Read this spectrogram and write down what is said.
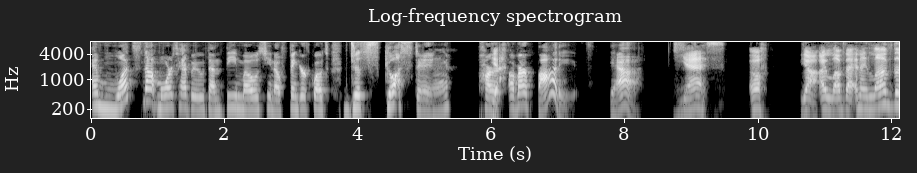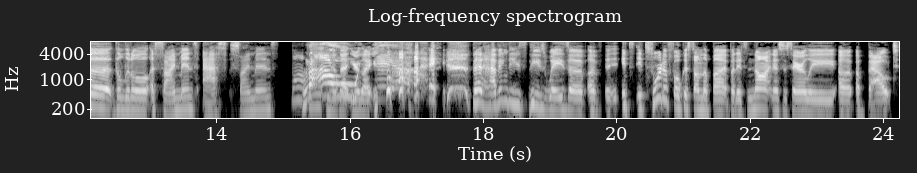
And what's not more taboo than the most, you know, finger quotes, disgusting part yeah. of our bodies? Yeah. Yes. Oh, yeah, I love that. And I love the the little assignments, ass assignments you know, that you're like yeah. that having these these ways of of it's it's sort of focused on the butt but it's not necessarily uh, about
